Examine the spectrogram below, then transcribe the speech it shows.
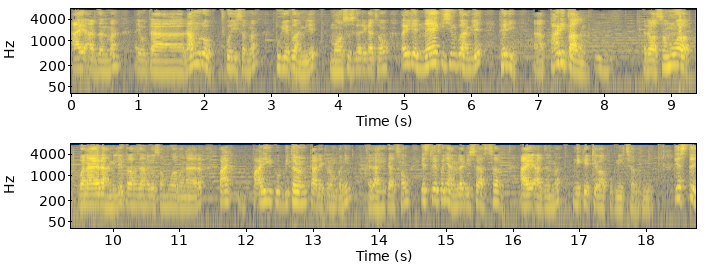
आय आर्जनमा एउटा राम्रो पोजिसनमा पुगेको हामीले महसुस गरेका छौँ। अहिले नयाँ किसिमको हामीले फेरि पाडी पालन र समूह बनाएर हामीले दसजनाको समूह बनाएर पा पाडीको वितरण कार्यक्रम पनि राखेका छौँ। यसले पनि हामीलाई विश्वास छ आय आर्जनमा निकै टेवा पुग्नेछ भन्ने। त्यस्तै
